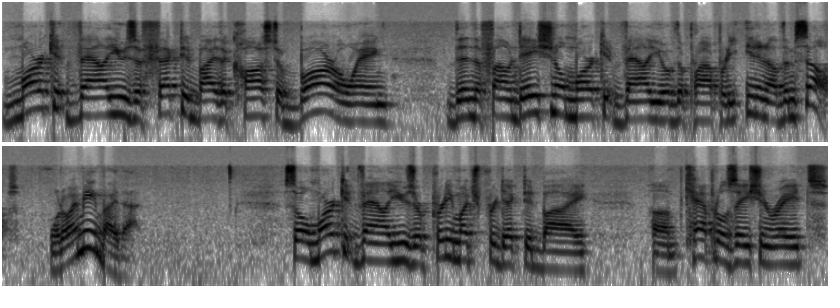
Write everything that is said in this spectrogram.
market values affected by the cost of borrowing than the foundational market value of the property in and of themselves. What do I mean by that? So market values are pretty much predicted by um, capitalization rates,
